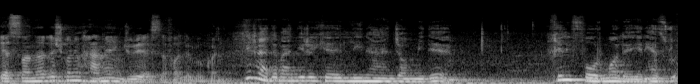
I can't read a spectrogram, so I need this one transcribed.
استانداردش کنیم همه اینجوری استفاده بکنیم این رده بندی رو که لینه انجام میده خیلی فرماله یعنی از رو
